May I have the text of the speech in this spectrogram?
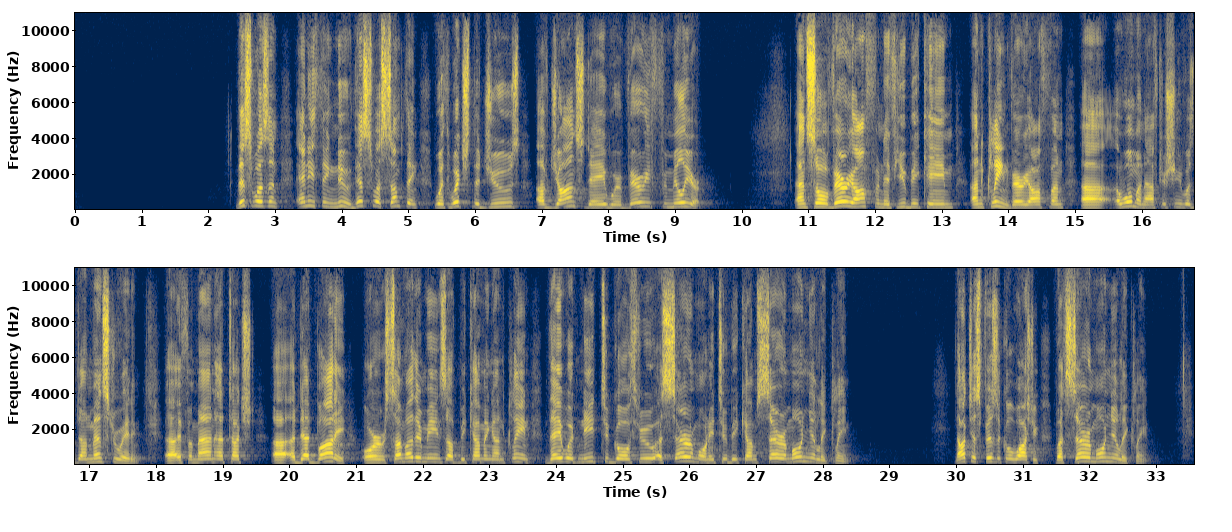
This wasn't anything new. This was something with which the Jews of John's day were very familiar. And so, very often, if you became unclean, very often uh, a woman after she was done menstruating, uh, if a man had touched uh, a dead body, or some other means of becoming unclean, they would need to go through a ceremony to become ceremonially clean. Not just physical washing, but ceremonially clean.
